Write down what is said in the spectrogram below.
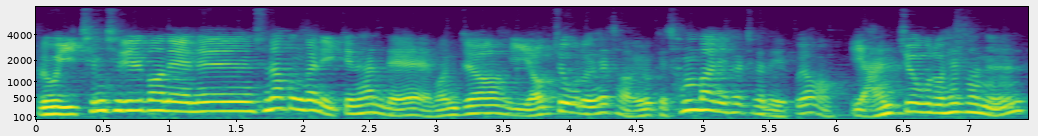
그리고 이 침실 1번에는 수납 공간이 있긴 한데 먼저 이 옆쪽으로 해서 이렇게 선반이 설치가 되어 있고요. 이 안쪽으로 해서는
